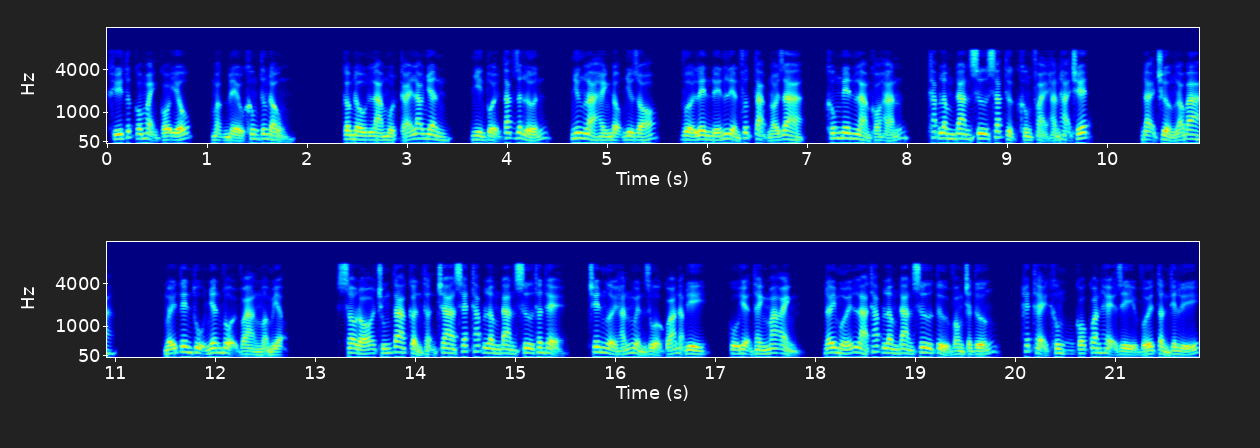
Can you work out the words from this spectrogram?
Khí tức có mạnh có yếu, mặc đều không tương đồng cầm đầu là một cái lao nhân, nhìn tuổi tác rất lớn, nhưng là hành động như gió, vừa lên đến liền phức tạp nói ra, không nên làm khó hắn, tháp lâm đan sư xác thực không phải hắn hại chết. Đại trưởng lão ba. Mấy tên thụ nhân vội vàng mở miệng. Sau đó chúng ta cẩn thận tra xét tháp lâm đan sư thân thể, trên người hắn nguyền rủa quá nặng đi, cụ hiện thành ma ảnh, đây mới là tháp lâm đan sư tử vong trần tướng, hết thể không có quan hệ gì với tần thiên lý.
